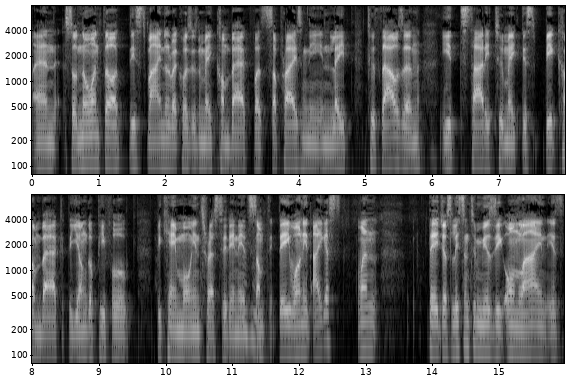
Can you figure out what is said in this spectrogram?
And so no one thought this vinyl records would make comeback, but surprisingly, in late 2000, it started to make this big comeback. The younger people became more interested in it. Something they wanted, I guess, when they just listen to music online is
